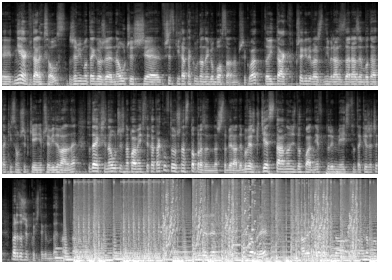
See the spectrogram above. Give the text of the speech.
Y, Nie jak w Dark Souls, że mimo tego, że nauczysz się wszystkich ataków danego bossa na przykład, to i tak przegrywasz z nim raz za razem, bo te ataki są szybkie i nieprzewidywalne. Tutaj jak się nauczysz na pamięć tych ataków, to już na 100% dasz sobie radę, bo wiesz gdzie stanąć dokładnie, w którym miejscu, takie rzeczy. Bardzo szybko się tego da. da Myślę, że jestem dobry, ale sprawia to ogromną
